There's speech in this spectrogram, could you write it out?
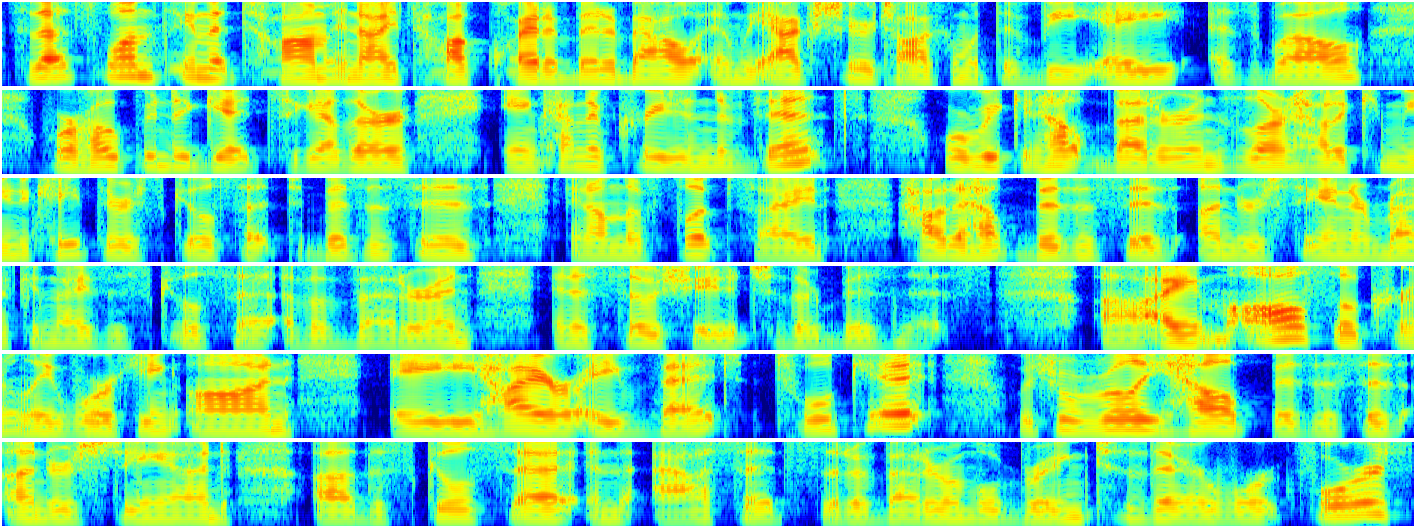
So that's one thing that Tom and I talk quite a bit about, and we actually are talking with the VA as well. We're hoping to get together and kind of create an event where we can help veterans learn how to communicate their skill set to businesses, and on the flip side, how to help businesses understand and recognize the skill set of a veteran and associate it to their business. Uh, I am also currently working on a hire vet toolkit, which will really help businesses understand uh, the skill set and the assets that a veteran will bring to their workforce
